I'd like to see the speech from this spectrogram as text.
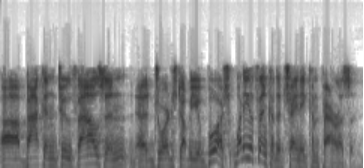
uh, back in 2000, uh, George W. Bush. What do you think of the Cheney comparison?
